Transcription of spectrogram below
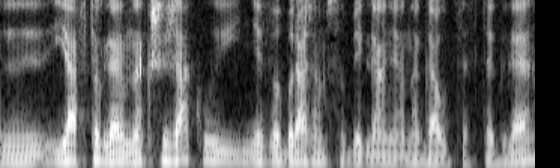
y, ja w to grałem na krzyżaku i nie wyobrażam sobie grania na gałce w tę grę.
